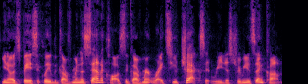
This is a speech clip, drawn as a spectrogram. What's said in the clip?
You know, it's basically the government is Santa Claus. The government writes you checks. It redistributes income.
